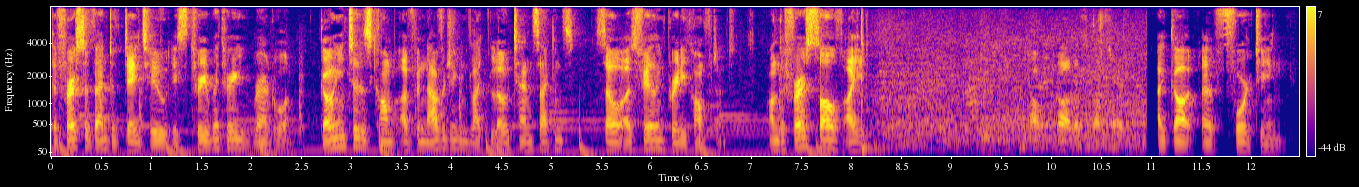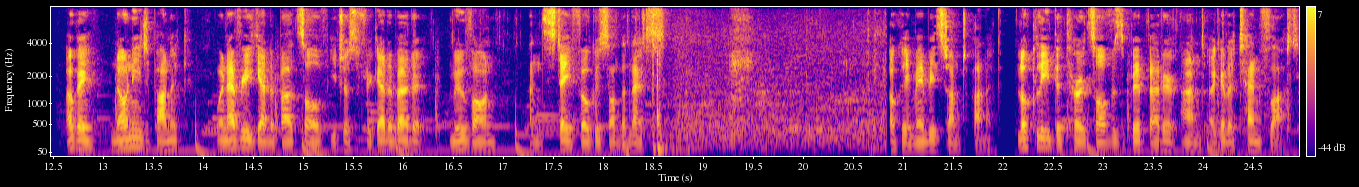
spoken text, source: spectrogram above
The first event of day 2 is 3x3 round 1. Going into this comp I've been averaging like low 10 seconds, so I was feeling pretty confident. On the first solve I Oh god, that's a bad start. I got a 14. Okay, no need to panic. Whenever you get a bad solve, you just forget about it, move on, and stay focused on the next. Okay, maybe it's time to panic. Luckily, the third solve is a bit better and I get a 10 flat.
